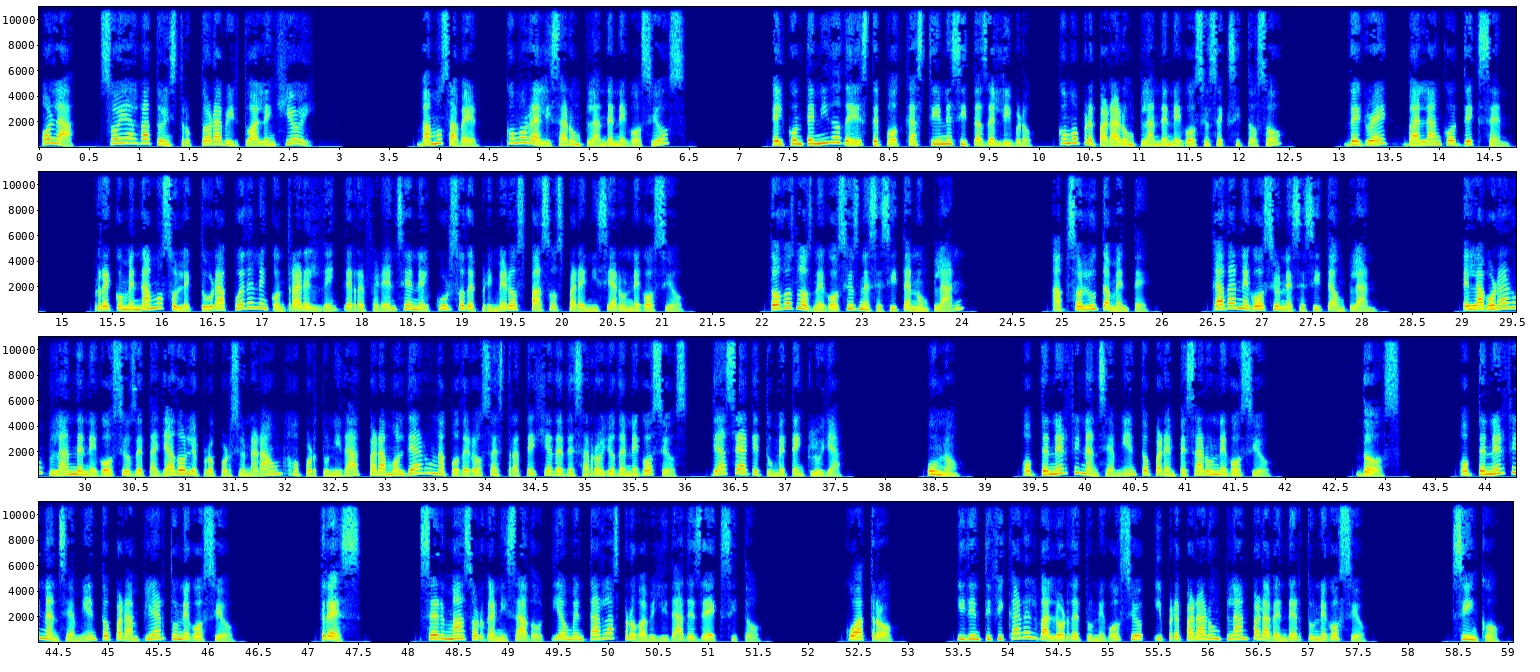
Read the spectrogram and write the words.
Hola, soy Alba, tu instructora virtual en GIOI. Vamos a ver, ¿cómo realizar un plan de negocios? El contenido de este podcast tiene citas del libro, ¿Cómo preparar un plan de negocios exitoso? de Greg Balanco Dixon. Recomendamos su lectura, pueden encontrar el link de referencia en el curso de primeros pasos para iniciar un negocio. ¿Todos los negocios necesitan un plan? Absolutamente. Cada negocio necesita un plan. Elaborar un plan de negocios detallado le proporcionará una oportunidad para moldear una poderosa estrategia de desarrollo de negocios, ya sea que tu meta incluya 1. Obtener financiamiento para empezar un negocio. 2. Obtener financiamiento para ampliar tu negocio. 3. Ser más organizado y aumentar las probabilidades de éxito. 4. Identificar el valor de tu negocio y preparar un plan para vender tu negocio. 5.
